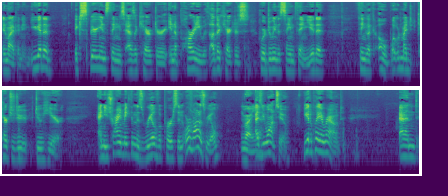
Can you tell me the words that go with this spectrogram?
in my opinion. You get to experience things as a character in a party with other characters who are doing the same thing. You get to think like, oh, what would my character do do here? And you try and make them as real of a person, or not as real, right yeah. as you want to. You got to play around. And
